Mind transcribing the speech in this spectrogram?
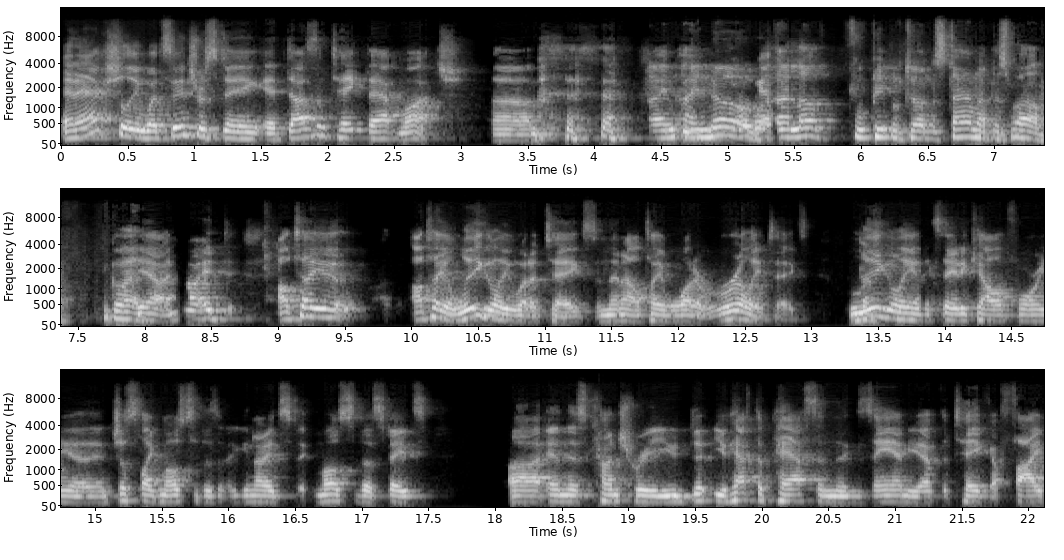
And actually, what's interesting, it doesn't take that much. Um, I, I, know, but I love for people to understand that as well. Go ahead. Yeah, no, it, I'll tell you. I'll tell you legally what it takes, and then I'll tell you what it really takes. legally in the state of California, and just like most of the United States, most of the states uh, in this country, you do, you have to pass an exam. You have to take a five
